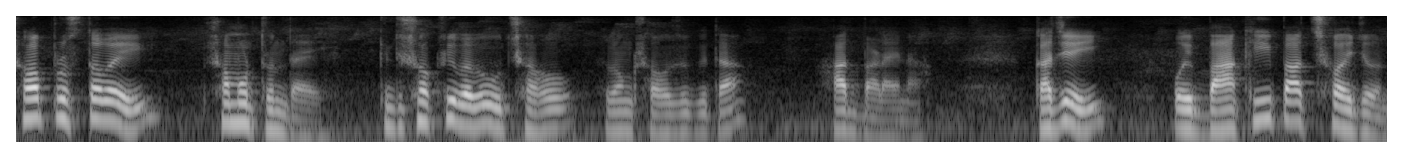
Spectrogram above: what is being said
সব প্রস্তাবেই সমর্থন দেয়, কিন্তু সক্রিয়ভাবে উৎসাহ এবং সহযোগিতা হাত বাড়ায় না। কাজেই ওই বাকি পাঁচ ছয়জন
